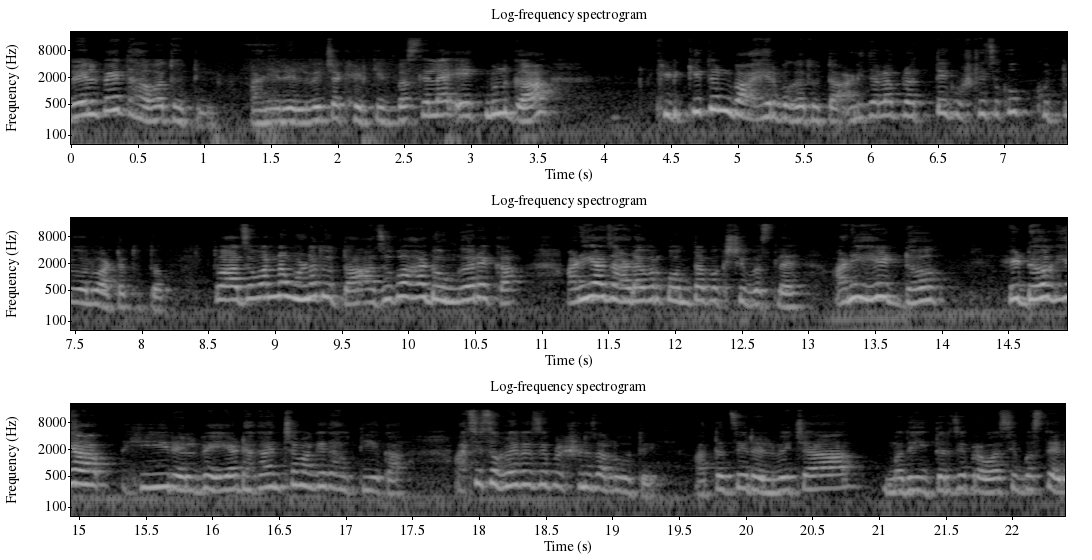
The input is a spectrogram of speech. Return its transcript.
रेल्वे धावत होती आणि रेल्वेच्या खिडकीत बसलेला एक मुलगा खिडकीतून बाहेर बघत होता आणि त्याला प्रत्येक गोष्टीचं खूप कुतूहल वाटत होतं. तो आजोबांना म्हणत होता आजोबा हा डोंगर आहे का? आणि या झाडावर कोणता पक्षी बसलाय? आणि हे ढग हे ढग ह्या ही रेल्वे या ढगांच्या मागे धावतीये का? असे सगळे त्याचे प्रश्न चालू होते. आता जे रेल्वेच्या मध्ये इतर जे प्रवासी बसतात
